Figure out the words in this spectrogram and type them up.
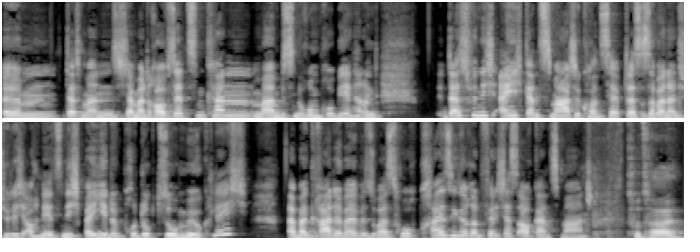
ähm, dass man sich da mal draufsetzen kann, mal ein bisschen rumprobieren kann. Und das finde ich eigentlich ganz smarte Konzepte. Das ist aber natürlich auch jetzt nicht bei jedem Produkt so möglich. Aber gerade bei sowas Hochpreisigeren finde ich das auch ganz smart. Total.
